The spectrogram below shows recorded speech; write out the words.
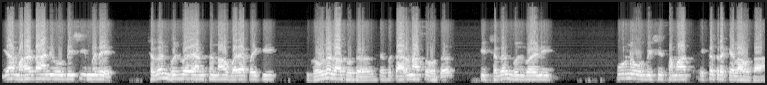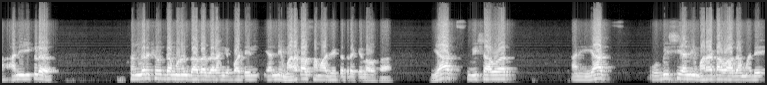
या मराठा आणि ओबीसी मध्ये छगन भुजबळ यांचं नाव बऱ्यापैकी गवलं जात होतं. त्याचं कारण असं होतं की छगन भुजबळनी पूर्ण ओबीसी समाज एकत्र केला होता. आणि इकडं संघर्षयोद्धा म्हणून दादा जरांगे पाटील यांनी मराठा समाज एकत्र केला होता. याच विषयावर आणि याच ओबीसी आणि मराठा वादामध्ये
